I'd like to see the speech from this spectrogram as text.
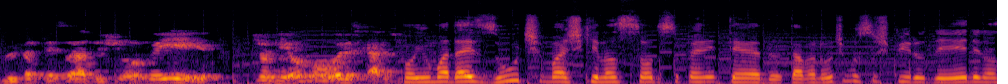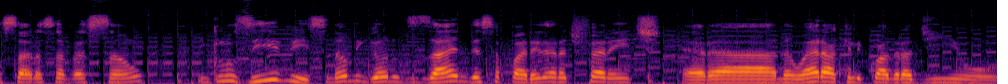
do do jogo, e joguei horrores, cara. Foi uma das últimas que lançou do Super Nintendo. Tava no último suspiro dele, lançaram essa versão. Inclusive, se não me engano, o design desse aparelho era diferente. Era, não era aquele quadradinho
